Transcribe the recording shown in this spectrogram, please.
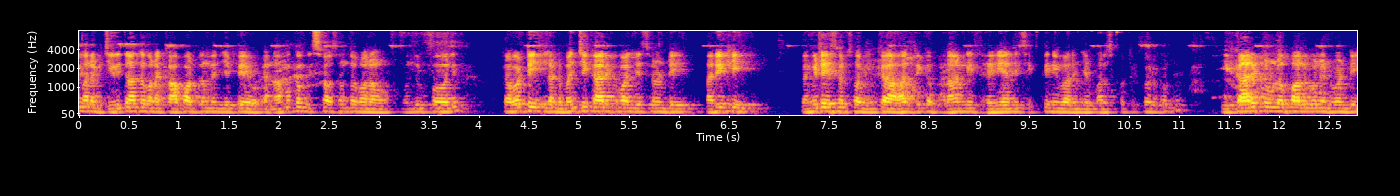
మనకు జీవితాంతం మనం కాపాడుతుందని చెప్పే ఒక నమ్మకం విశ్వాసంతో మనం ముందుకు పోవాలి. కాబట్టి ఇలాంటి మంచి కార్యక్రమాలు చేసినటువంటి హరికి వెంకటేశ్వర స్వామి ఇంకా ఆర్థిక బలాన్ని ధైర్యాన్ని శక్తిని ఇవ్వాలని చెప్పి మనస్ఫూర్తి కోరుకుంటూ ఈ కార్యక్రమంలో పాల్గొన్నటువంటి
